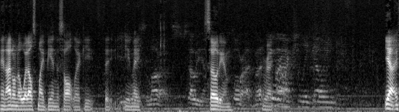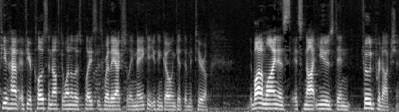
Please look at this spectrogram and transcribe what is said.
and I don't know what else might be in the salt lick, you, that you may. Sodium. Sodium. Chloride, right. Going... Yeah, if you have, if you're close enough to one of those places where they actually make it, you can go and get the material. The bottom line is, it's not used in food production,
